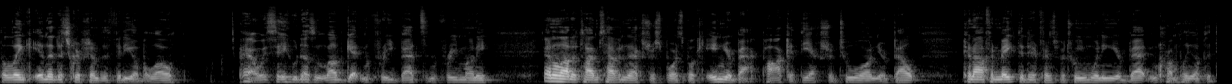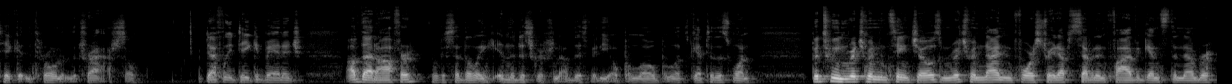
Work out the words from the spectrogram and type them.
The link in the description of this video below. I always say, who doesn't love getting free bets and free money? And a lot of times, having an extra sports book in your back pocket, the extra tool on your belt, can often make the difference between winning your bet and crumpling up the ticket and throwing it in the trash. So definitely take advantage of that offer. Like I said, the link in the description of this video below. But let's get to this one between Richmond and St. Joe's. And Richmond nine and four straight up, seven and five against the number.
